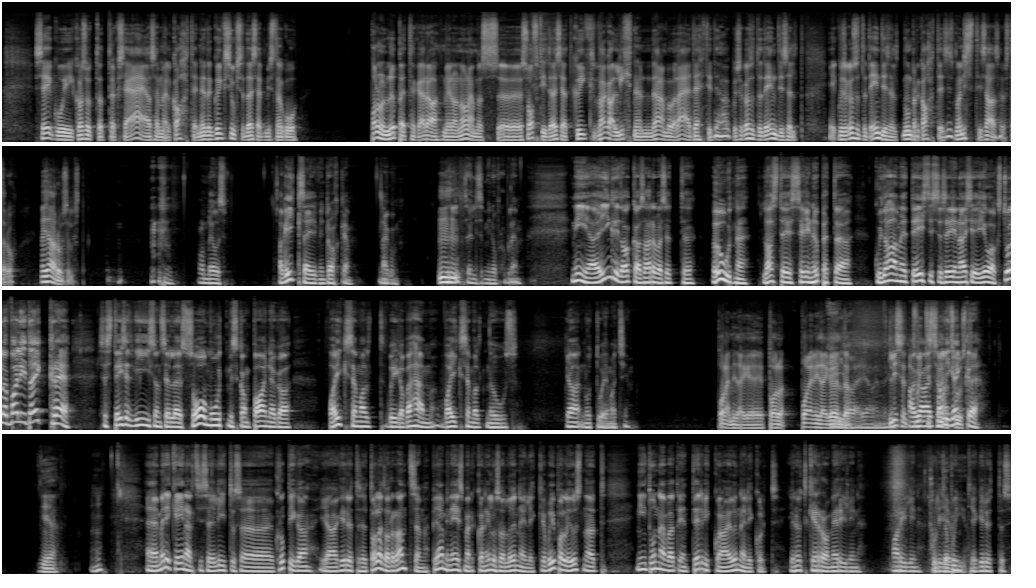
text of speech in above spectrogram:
see, kui kasutatakse Ä asemel kahte, need on kõik siuksed asjad, mis nagu palun lõpetage ära, meil on olemas äh, soft'id ja asjad, kõik väga lihtne on tänapäeval ä-tähti teha, kui sa kasutad endiselt, kui sa kasutad endiselt number kahte, siis ma lihtsalt ei saa sellest aru. ma ei saa aru sellest. on nõus. aga X häirib mind rohkem, nagu mm. -hmm. see on lihtsalt minu probleem. nii, Ingrid Okas arvas, et õudne, laste eest selline õpetaja. kui tahame, et Eestisse selline asi ei jõuaks, tuleb valida EKRE, sest teised viis on selle soo muutmiskampaaniaga vaiksemalt või ka vähem vaiksemalt nõus ja nutu emotsi. Pole midagi, pole, pole midagi ei öelda. lihtsalt aga valige EKRE. jah. Mhm. Äh, Merik Einart siis liitus äh, grupiga ja kirjutas, et ole tolerantsem, peamine eesmärk on elus olla õnnelik ja võib-olla just nad nii tunnevad end tervikuna ja õnnelikult. ja nüüd Kerro Merilin, Marilin tuli ka punti ja kirjutas.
